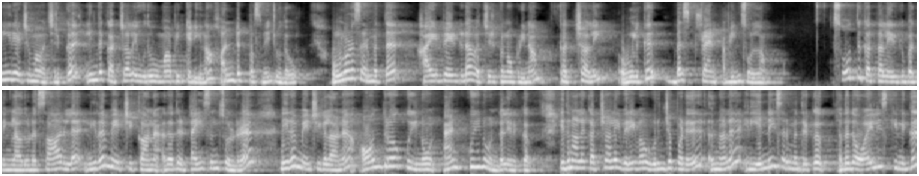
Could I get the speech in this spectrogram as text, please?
நீரேற்றமா வச்சிருக்க. இந்த கற்றாலை உதவுமா அப்படின்னு கேட்டீங்கன்னா ஹண்ட்ரட் பர்சன்டேஜ் உதவும். உங்களோட சருமத்தை ஹைட்ரேட்டடா வச்சிருக்கணும் அப்படின்னா கற்றாலை உங்களுக்கு பெஸ்ட் ஃப்ரெண்ட் அப்படின்னு சொல்லலாம். சோத்து கத்தாழை இருக்குது பார்த்தீங்களா அதோட சாறில் நிறமேட்சிக்கான அதாவது டைஸ்ன்னு சொல்கிற நிறமேட்சிகளான ஆந்த்ரோ குயினோன் அண்ட் குயினோன்கள் இருக்குது இதனால் கற்றாழை விரைவாக உறிஞ்சப்படுது. அதனால் இது எண்ணெய் சருமத்திற்கு அதாவது ஆயிலி ஸ்கின்னுக்கு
